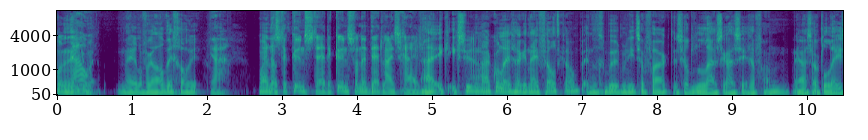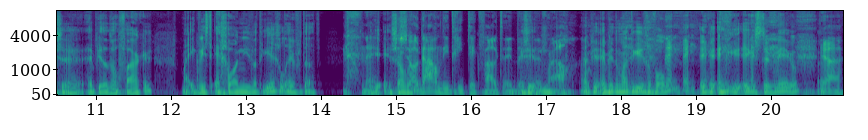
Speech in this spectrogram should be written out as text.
kon in één Nou. keer mijn- hele verhaal weggooien. ja. Maar Dat is de kunst, hè? De kunst van het deadline schrijven. Ja, ik, ik stuurde naar collega René Veldkamp. En dat gebeurt me niet zo vaak. Dan zullen de luisteraars zeggen van... Ja, zo te lezen heb je dat wel vaker. Maar ik wist echt gewoon niet wat ik ingeleverd had. Nee. ik- Dus zo Zo, van- daarom die drie tikfouten in dit eh, verhaal. Heb je, heb je er maar drie gevonden? Ik, ik, ik een stuk meer hoor. Ja,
